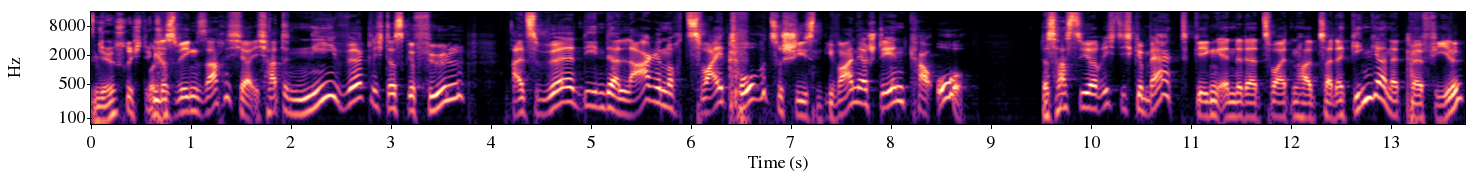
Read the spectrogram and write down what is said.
Ja, ist richtig. Und deswegen sage ich ja, ich hatte nie wirklich das Gefühl, als wären die in der Lage, noch zwei Tore zu schießen. Die waren ja stehend K.O. Das hast du ja richtig gemerkt gegen Ende der zweiten Halbzeit. Da ging ja nicht mehr viel.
